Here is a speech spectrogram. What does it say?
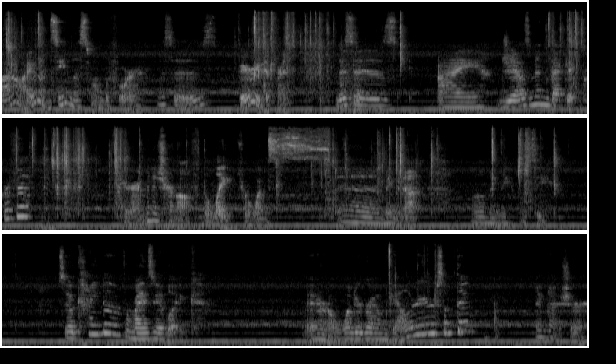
Wow, I haven't seen this one before. This is very different. This is by Jasmine Becket Griffith. Here, I'm gonna turn off the light for once. Uh, maybe not. Well, maybe, we'll see. So it kind of reminds me of like, I don't know, Wonderground Gallery or something? I'm not sure.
